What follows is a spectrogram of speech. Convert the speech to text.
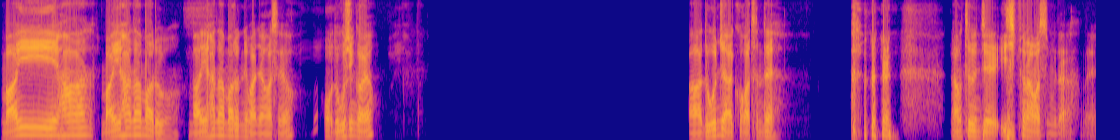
마이 하, 마이 하나마루, 마이 하나마루님 안녕하세요. 어, 누구신가요? 아, 누군지 알 것 같은데. 아무튼 이제 20초 남았습니다. 네.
